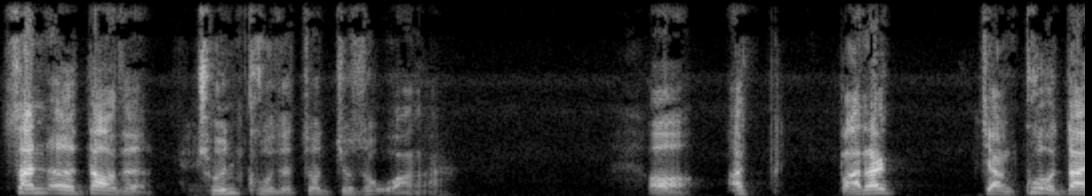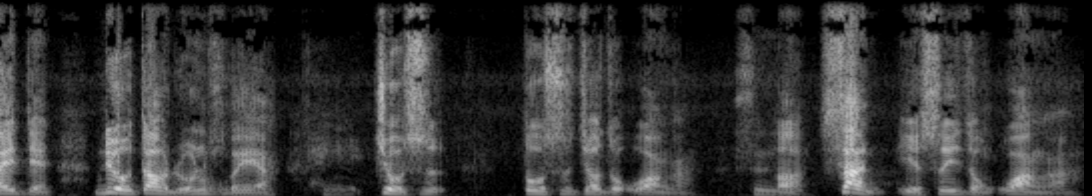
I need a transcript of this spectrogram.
三恶道的纯苦的，这就是旺啊。哦啊，把它讲扩大一点，六道轮回啊，就是都是叫做旺啊，是啊，善也是一种旺啊。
